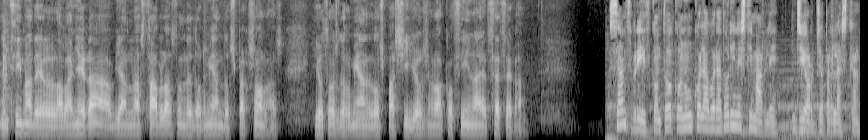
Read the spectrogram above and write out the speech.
Encima de la bañera había unas tablas donde dormían dos personas y otros dormían en los pasillos, en la cocina, etcétera. Sanzbrith contó con un colaborador inestimable, Giorgio Perlasca,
